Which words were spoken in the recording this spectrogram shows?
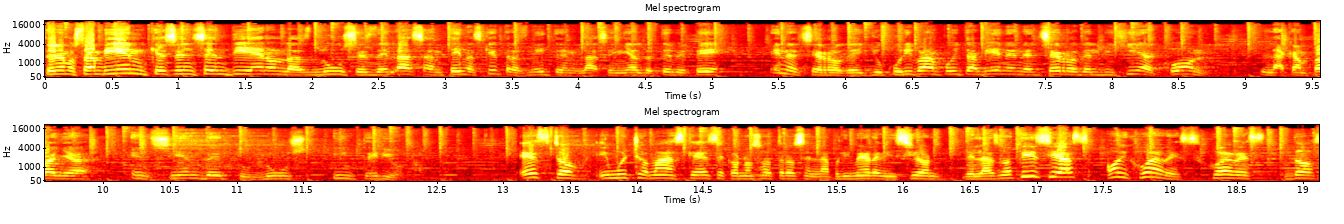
Tenemos también que se encendieron las luces de las antenas que transmiten la señal de TVP en el cerro de Yucuribampo y también en el cerro del Vigía con la campaña Enciende tu luz interior. Esto y mucho más, quédese con nosotros en la primera edición de las noticias, hoy jueves, jueves 2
